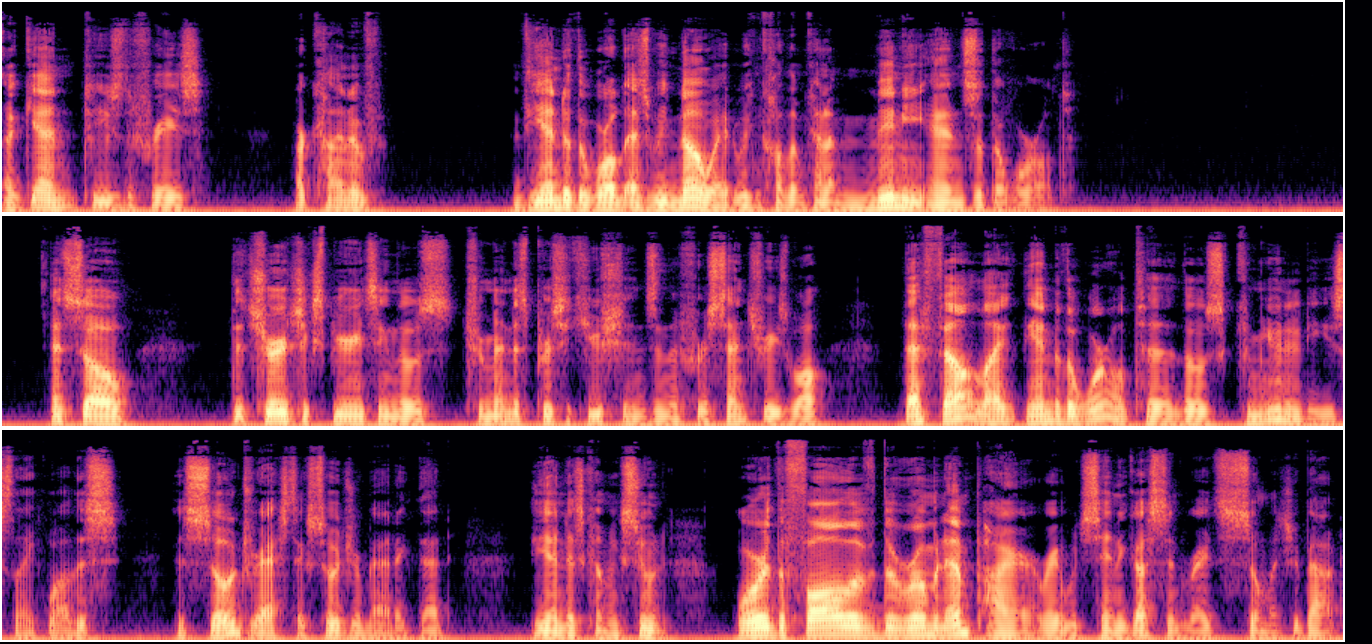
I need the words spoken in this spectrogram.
again, to use the phrase, are kind of the end of the world as we know it. We can call them kind of mini ends of the world. And so the church experiencing those tremendous persecutions in the first centuries, well, that felt like the end of the world to those communities. Like, well, this is so drastic, so dramatic that the end is coming soon. Or the fall of the Roman Empire, right, which St. Augustine writes so much about.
